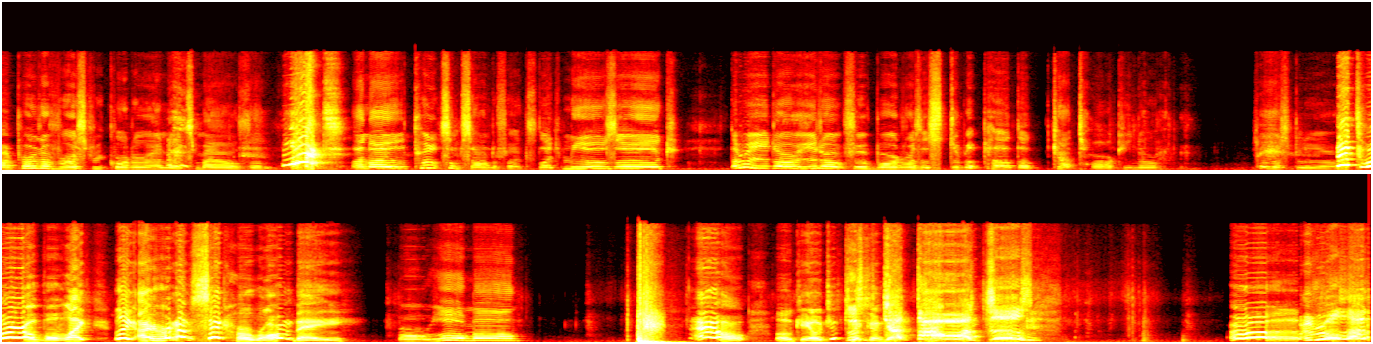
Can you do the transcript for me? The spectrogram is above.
I put a voice recorder in its mouth and, What? and I put some sound effects like music. That way you know you don't feel bored with a stupid pet that can't talk, you know. So uh, That's horrible. Like, like I heard him said Harambe. oh yeah, man. Ow. Okay, I'll just, Just get a. that one, jeez! Uh, I rule that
